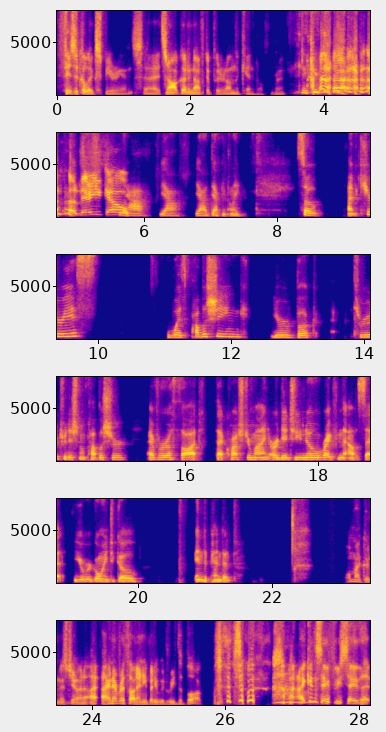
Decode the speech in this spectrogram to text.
physical experience. Uh, it's not good enough to put it on the Kindle, right? there you go. Yeah, yeah, yeah, definitely. So I'm curious was publishing your book through a traditional publisher ever a thought that crossed your mind or did you know right from the outset you were going to go independent? Oh my goodness joanna i, I never thought anybody would read the book. So I, I, can safely say that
